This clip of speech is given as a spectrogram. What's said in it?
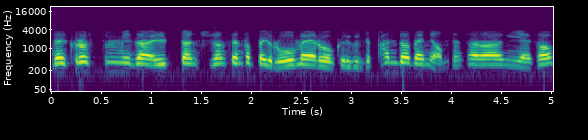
네, 그렇습니다. 일단 주전 센터백 로메로 그리고 이제 판더벤이 없는 상황에서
